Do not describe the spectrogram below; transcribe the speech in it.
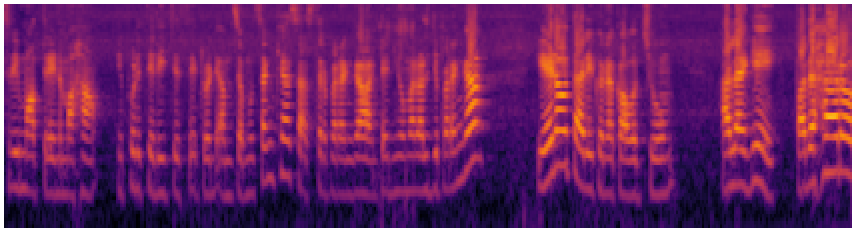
శ్రీమాత్రే నమ. ఇప్పుడు తెలియజేసేటువంటి అంశము సంఖ్యాశాస్త్రపరంగా అంటే న్యూమరాలజీ పరంగా ఏడవ తారీఖున కావచ్చు. అలాగే పదహారవ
